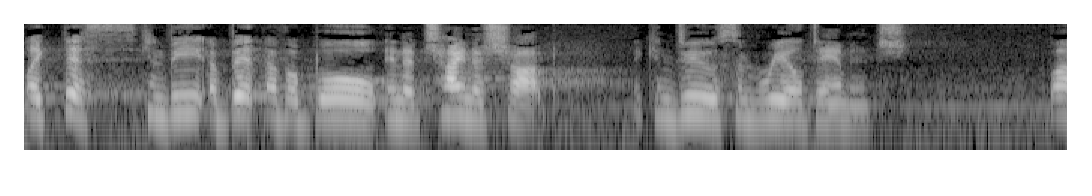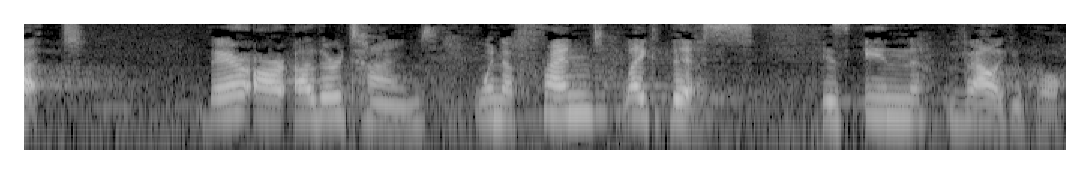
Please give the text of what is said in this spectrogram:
like this can be a bit of a bull in a china shop. It can do some real damage. But there are other times when a friend like this is invaluable.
